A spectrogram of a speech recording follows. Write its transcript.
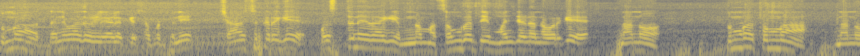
ತುಂಬ ಧನ್ಯವಾದಗಳು ಹೇಳಕ್ಕೆ ಇಷ್ಟಪಡ್ತೀನಿ. ಶಾಸಕರಿಗೆ ಫಸ್ಟ್ನೇದಾಗಿ ನಮ್ಮ ಸಮೃದ್ಧಿ ಮಂಜಣ್ಣನವರಿಗೆ ನಾನು ತುಂಬ ತುಂಬಾ ನಾನು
